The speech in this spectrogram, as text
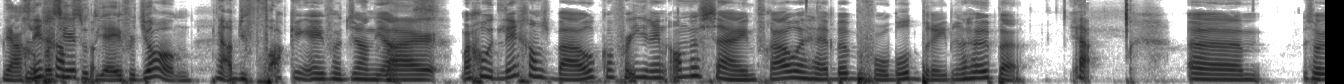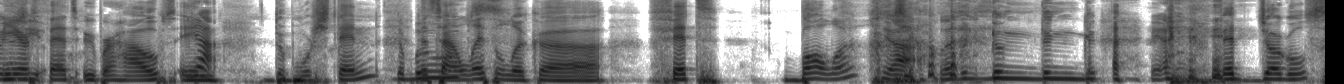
Ja, gebaseerd lichaams- op die Eva John. ja, op die fucking Eva Jan, ja. Maar Maar goed, lichaamsbouw kan voor iedereen anders zijn. Vrouwen hebben bijvoorbeeld bredere heupen. Ja. Zo meer vet überhaupt in Ja. de borsten. de Dat zijn letterlijk eh, vetballen. Ja, dung, dung. Ja. Juggles.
